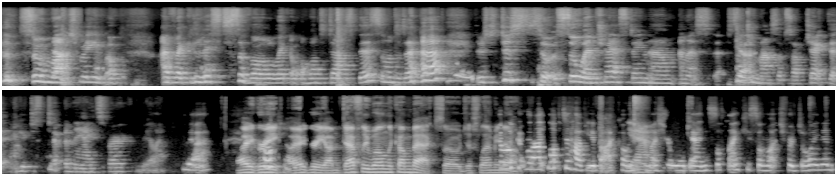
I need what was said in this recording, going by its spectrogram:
so much we. uh, I've like lists of all like I I wanted to ask this. I wanted to. there's just so so interesting, um, and it's such Yeah. a massive subject that you're just tipping the iceberg, really. yeah. I agree. Okay. I agree. I'm definitely willing to come back. So just let me know. Okay, well, I'd love to have you back on Yeah. my show again. So thank you so much for joining,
